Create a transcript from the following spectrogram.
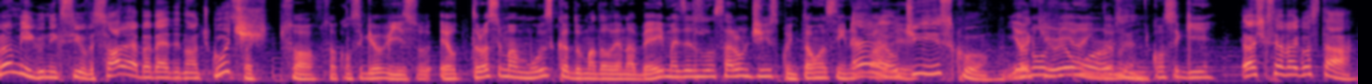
Meu amigo Nick Silva, só é Bad Not Good? Só, só consegui ouvir isso. Eu trouxe uma música do Madalena Bay, mas eles lançaram um disco, então assim, nem é, vale. é o disco. E eu não ouvi ainda, não consegui. Eu acho que você vai gostar.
